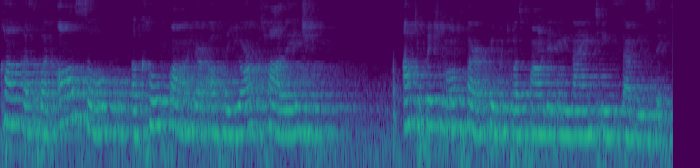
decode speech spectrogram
Caucus, but also a co-founder of the York College Occupational Therapy, which was founded in 1976.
